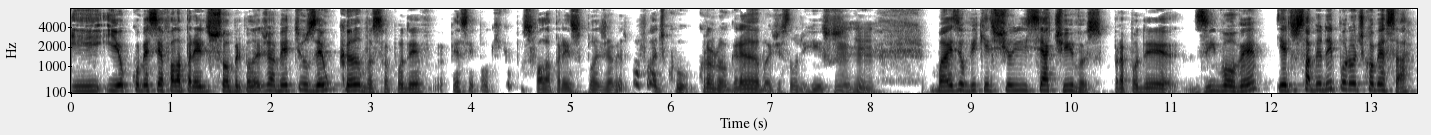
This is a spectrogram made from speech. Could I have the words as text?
E, e, eu comecei a falar para eles sobre planejamento e usei um Canvas para poder. Eu pensei, pô, o que, que eu posso falar para eles sobre planejamento? Vou falar de cronograma, gestão de riscos. Uhum. Mas eu vi que eles tinham iniciativas para poder desenvolver e eles não sabiam nem por onde começar.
